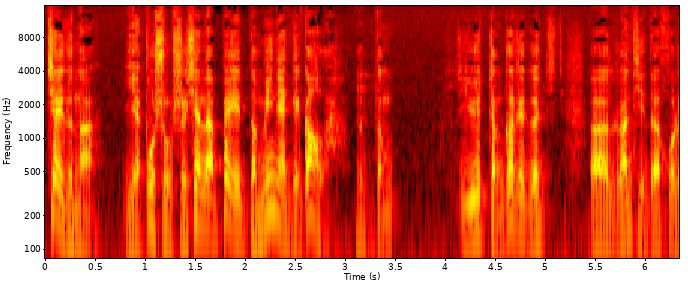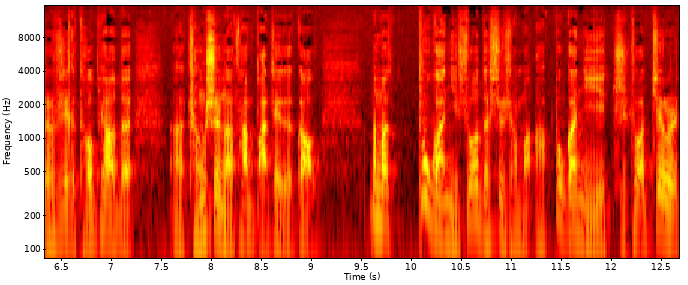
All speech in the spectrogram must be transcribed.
这个呢也不属实，现在被 Dominion 给告了，等于整个这个呃软体的或者说这个投票的呃城市呢，他们把这个告了。那么不管你说的是什么啊，不管你指出就是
